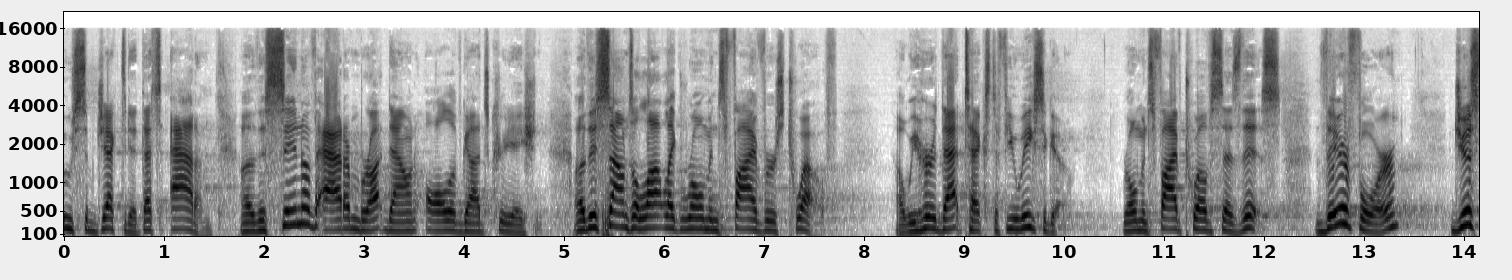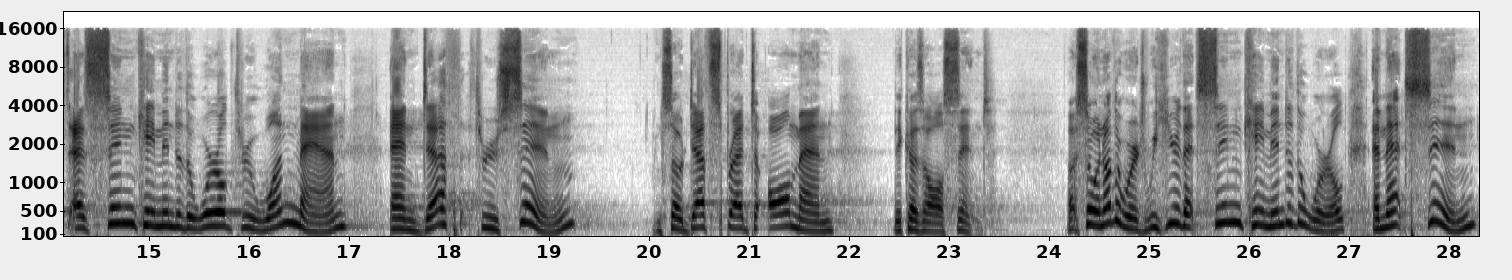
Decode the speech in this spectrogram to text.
who subjected it. That's Adam. Uh, the sin of Adam brought down all of God's creation. Uh, this sounds a lot like Romans 5, verse 12. Uh, we heard that text a few weeks ago. Romans 5:12 says this, "Therefore, just as sin came into the world through one man, and death through sin, and so death spread to all men because all sinned." Uh, so, in other words, we hear that sin came into the world, and that sin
